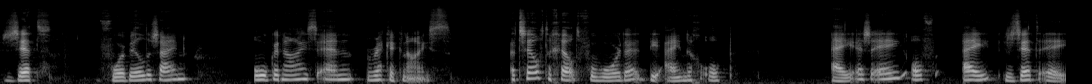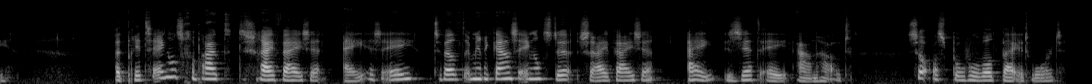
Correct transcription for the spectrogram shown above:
Z. Voorbeelden zijn organized en recognized. Hetzelfde geldt voor woorden die eindigen op ISE of IZE. Het Britse Engels gebruikt de schrijfwijze ISE, terwijl het Amerikaanse Engels de schrijfwijze IZE aanhoudt, zoals bijvoorbeeld bij het woord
